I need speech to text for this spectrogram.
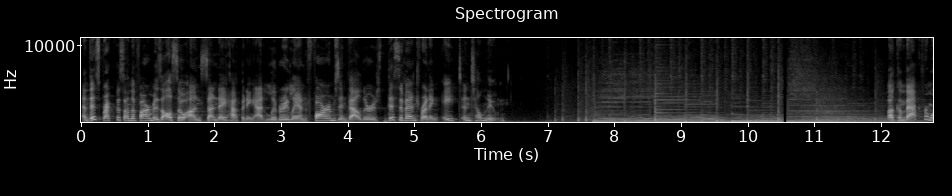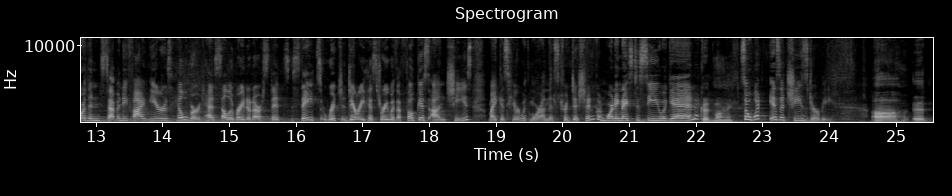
And this breakfast on the farm is also on Sunday happening at Liberty Land Farms in Valders. This event running 8 until noon. Welcome back. For more than 75 years, Hilbert has celebrated our state's, state's, rich dairy history with a focus on cheese. Mike is here with more on this tradition. Good morning. Nice to see you again. Good morning. So what is a cheese derby? Uh, it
